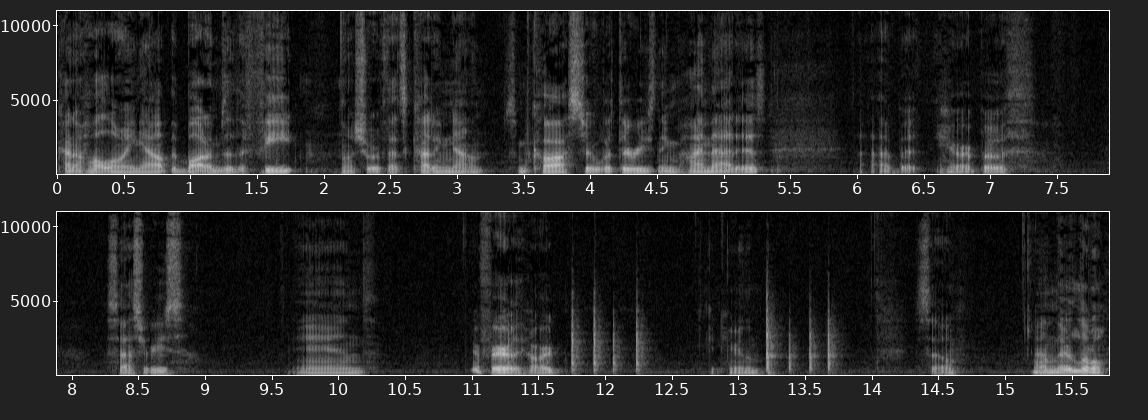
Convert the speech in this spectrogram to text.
kind of hollowing out the bottoms of the feet not sure if that's cutting down some costs or what the reasoning behind that is. Uh, but here are both accessories, and they're fairly hard. You can hear them. So, um, they're a little,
